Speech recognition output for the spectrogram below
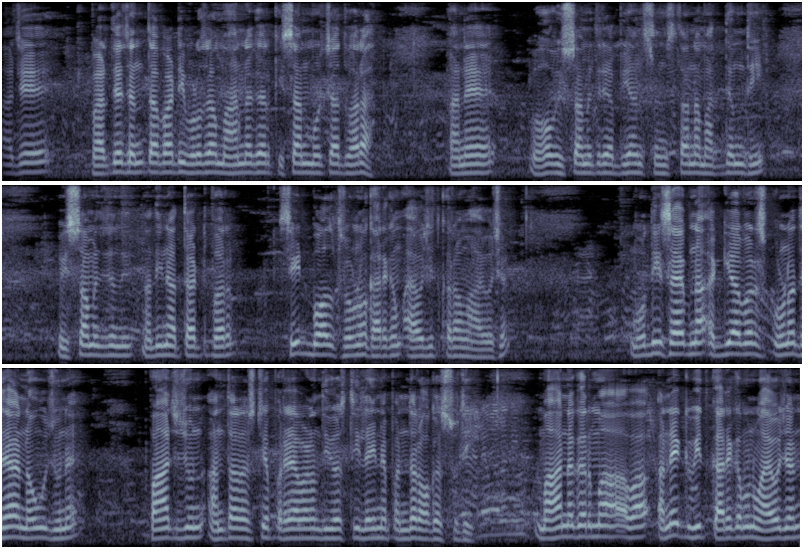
આજે ભારતીય જનતા પાર્ટી વડોદરા મહાનગર કિસાન મોરચા દ્વારા અને વહો વિશ્વામિત્રી અભિયાન સંસ્થાના માધ્યમથી વિશ્વામિત્રી નદીના તટ પર સીટ બોલ થ્રોનો કાર્યક્રમ આયોજિત કરવામાં આવ્યો છે. મોદી સાહેબના અગિયાર વર્ષ પૂર્ણ થયા, નવ જૂને, પાંચ જૂન આંતરરાષ્ટ્રીય પર્યાવરણ દિવસથી લઈને પંદર ઓગસ્ટ સુધી. મહાનગરમાં આવા અનેકવિધ કાર્યક્રમોનું આયોજન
